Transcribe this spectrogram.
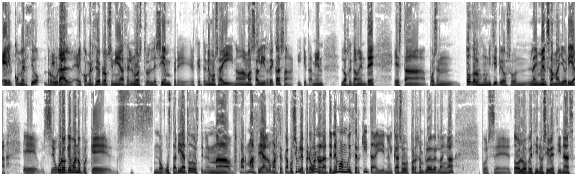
el comercio rural, el comercio de proximidad, el nuestro, el de siempre, el que tenemos ahí, nada más salir de casa y que también, lógicamente, está pues en todos los municipios o en la inmensa mayoría. Eh, seguro que, bueno, pues que nos gustaría a todos tener una farmacia lo más cerca posible, pero bueno, la tenemos muy cerquita y en el caso, por ejemplo, de Berlanga, pues eh, todos los vecinos y vecinas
